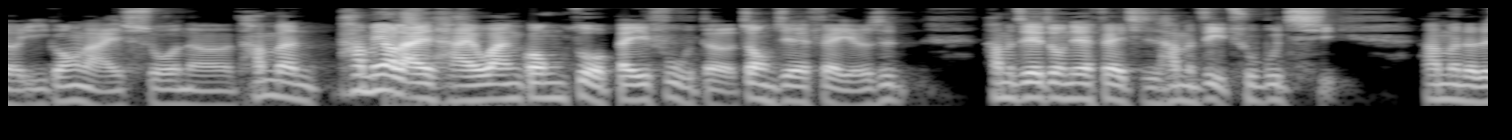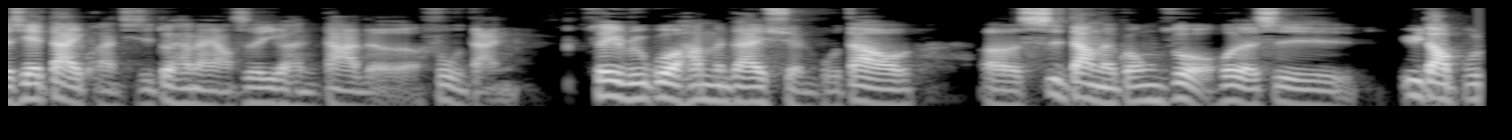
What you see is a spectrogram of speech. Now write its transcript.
的移工来说呢，他们他们要来台湾工作背负的中介费，也就是他们这些中介费其实他们自己出不起，他们的这些贷款其实对他们来讲是一个很大的负担。所以如果他们在选不到呃适当的工作，或者是遇到不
